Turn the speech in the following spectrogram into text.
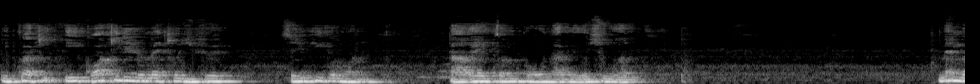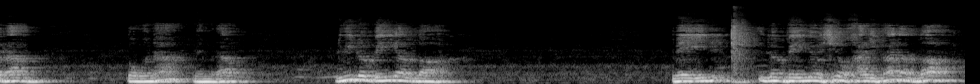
Il croit qu'il est le maître du feu. C'est lui qui commande. Pareil comme coronavirus ou. Même Rab, Corona, même Rab, lui, il obéit à Allah. Mais il, obéit aussi au Khalifa d'Allah.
